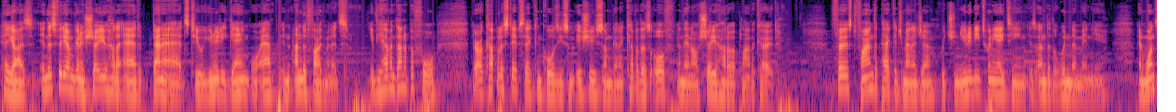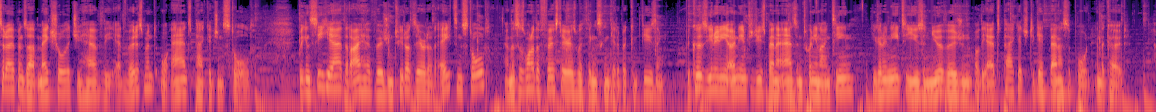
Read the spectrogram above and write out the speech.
Hey guys, in this video I'm going to show you how to add banner ads to your Unity game or app in under 5 minutes. If you haven't done it before, there are a couple of steps that can cause you some issues, so I'm going to cover those off and then I'll show you how to apply the code. First, find the package manager, which in Unity 2018 is under the window menu. And once it opens up, make sure that you have the advertisement or ads package installed. We can see here that I have version 2.0.8 installed, and this is one of the first areas where things can get a bit confusing. Because Unity only introduced banner ads in 2019, you're going to need to use a newer version of the ads package to get banner support in the code.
